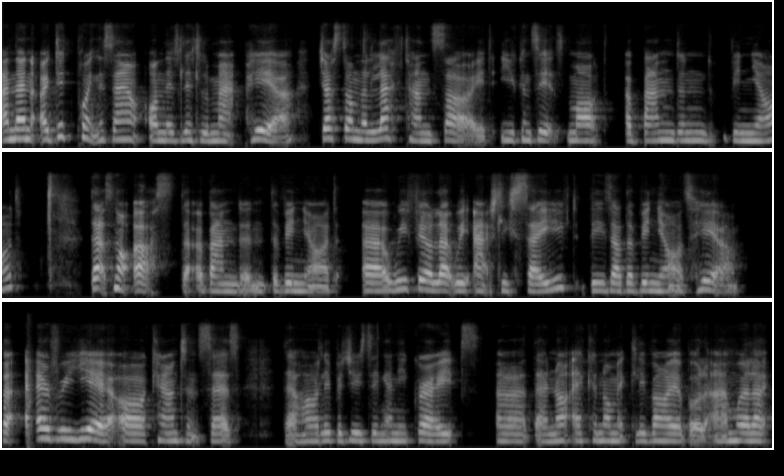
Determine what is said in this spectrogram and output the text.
And then I did point this out on this little map here, just on the left-hand side, you can see it's marked abandoned vineyard. That's not us that abandoned the vineyard. Uh, we feel like we actually saved these other vineyards here. But every year our accountant says they're hardly producing any grapes. Uh, they're not economically viable. And we're like,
